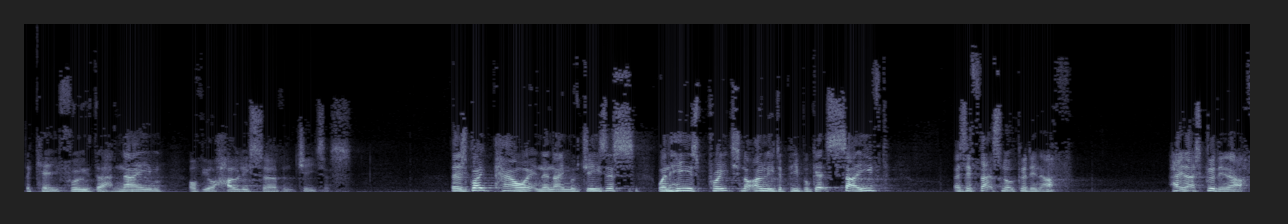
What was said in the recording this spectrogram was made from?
the key through the name of your holy servant Jesus. There's great power in the name of Jesus. When he is preached, not only do people get saved, as if that's not good enough. Hey, that's good enough.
